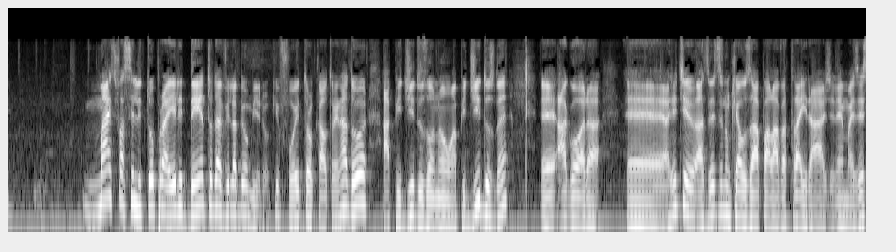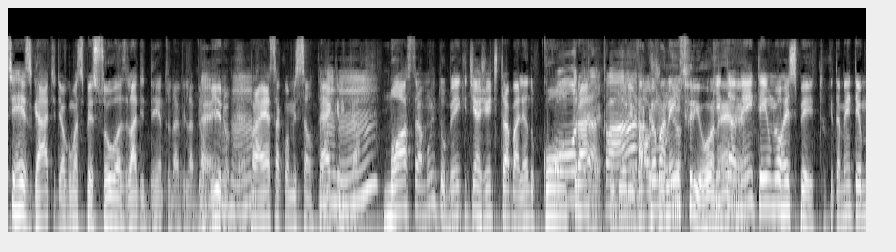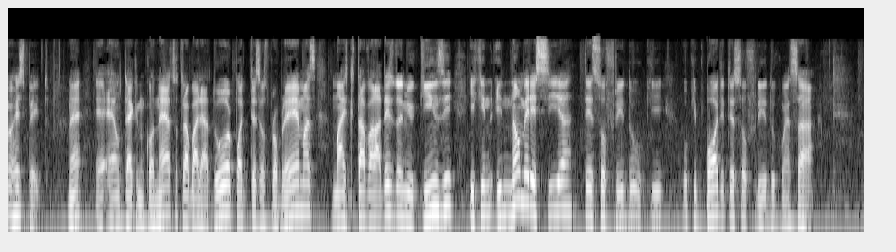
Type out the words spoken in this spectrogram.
mais facilitou para ele dentro da Vila Belmiro, que foi trocar o treinador, a pedidos ou não a pedidos, né? É, agora, é, a gente às vezes não quer usar a palavra trairagem, né? Mas esse resgate de algumas pessoas lá de dentro da Vila Belmiro para essa comissão técnica mostra muito bem que tinha gente trabalhando contra, Contra, o claro. Dorival A cama nem Júnior, esfriou, que né? também tem o meu respeito, que também tem o meu respeito. Né? É, é um técnico honesto, trabalhador, pode ter seus problemas, mas que estava lá desde 2015 e que e não merecia ter sofrido o que, o que pode ter sofrido com essa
